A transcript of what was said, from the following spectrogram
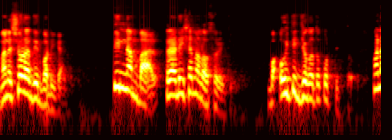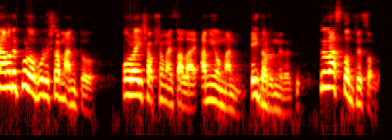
মানে সোরাদির বডিগার্ড তিন নাম্বার ট্র্যাডিশনাল অথরিটি বা ঐতিহ্যগত কর্তৃত্ব। মানে আমাদের পূর্বপুরুষরা মানতো, ওরাই সবসময় চালায়, আমিও মানি, এই ধরনের আর কি এটা রাজতন্ত্রে চলে।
